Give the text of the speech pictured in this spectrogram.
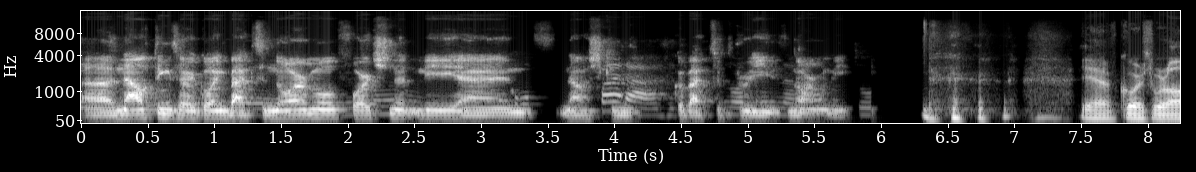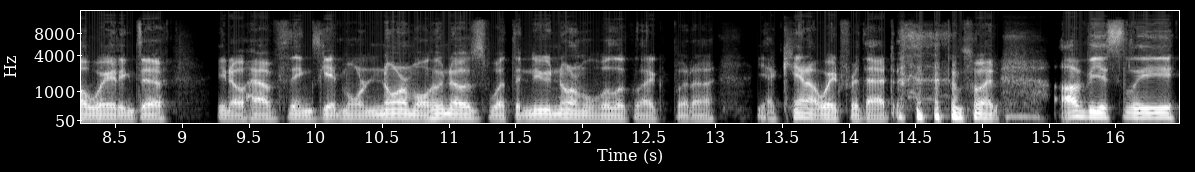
uh, now things are going back to normal fortunately and now she can go back to breathe normally. Yeah of course we're all waiting to you know have things get more normal. Who knows what the new normal will look like but uh yeah I cannot wait for that. But obviously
